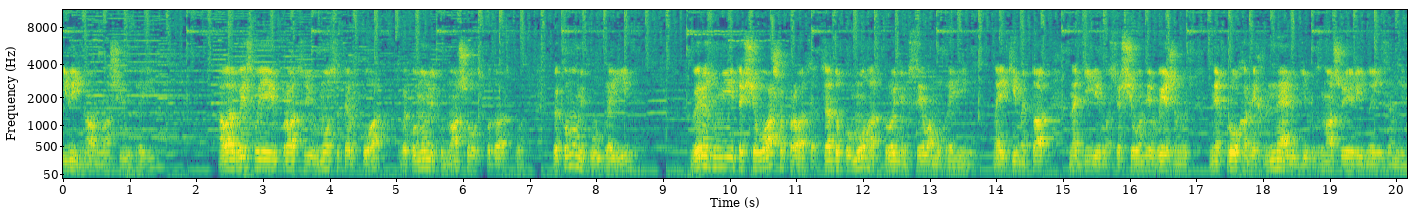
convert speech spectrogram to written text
і війна в нашій Україні. Але ви своєю працею вносите вклад в економіку нашого господарства, в економіку України. Ви розумієте, що ваша праця це допомога Збройним силам України, на які ми так надіємося, що вони виженуть непроханих нелюдів з нашої рідної землі.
